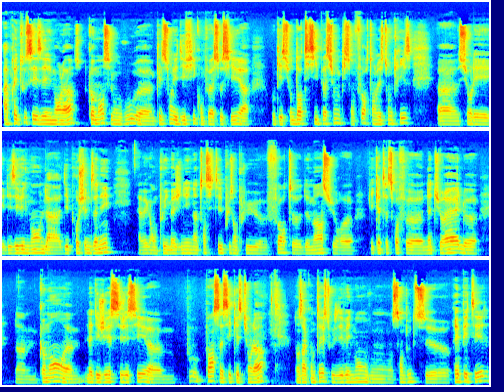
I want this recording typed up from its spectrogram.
après tous ces éléments-là, comment, selon vous, quels sont les défis qu'on peut associer aux questions d'anticipation qui sont fortes en gestion de crise euh, sur les, événements des prochaines années. On peut imaginer une intensité de plus en plus euh, forte euh, demain sur les catastrophes naturelles. comment la DGS-CGC pense à ces questions-là dans un contexte où les événements vont sans doute se répéter,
